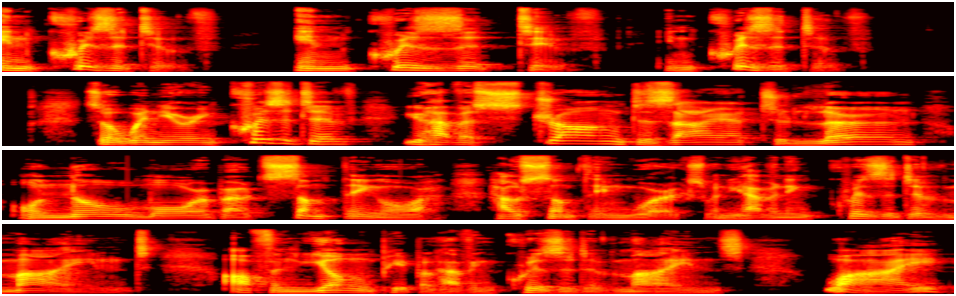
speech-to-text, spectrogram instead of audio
inquisitive. Inquisitive. Inquisitive. So when you're inquisitive, you have a strong desire to learn or know more about something or how something works. When you have an inquisitive mind, often young people have inquisitive minds. Why?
